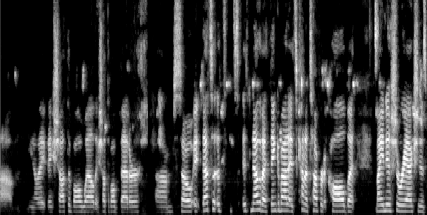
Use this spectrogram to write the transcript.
Um, you know, they, they shot the ball well. They shot the ball better. Um, so it, that's a, it's, it's, now that I think about it, it's kind of tougher to call. But my initial reaction is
